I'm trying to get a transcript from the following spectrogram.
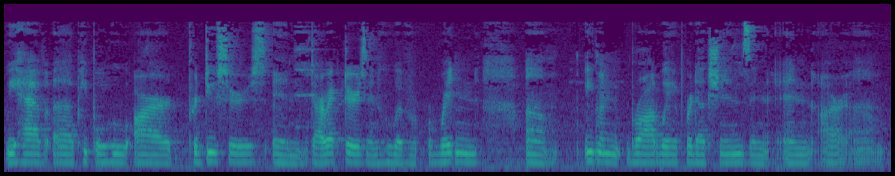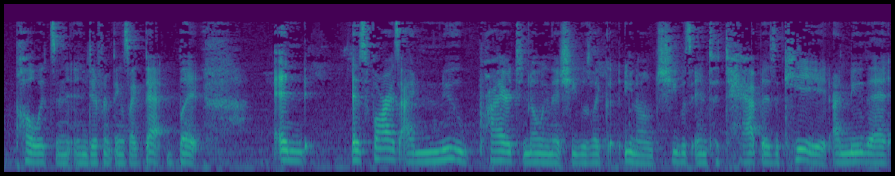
We have uh, people who are producers and directors and who have written um, even Broadway productions and, and are um, poets and, and different things like that. But, and as far as I knew prior to knowing that she was like, you know, she was into tap as a kid, I knew that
